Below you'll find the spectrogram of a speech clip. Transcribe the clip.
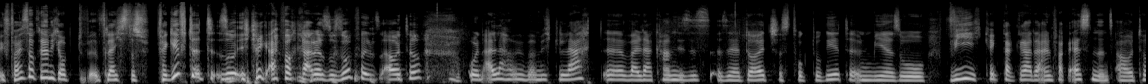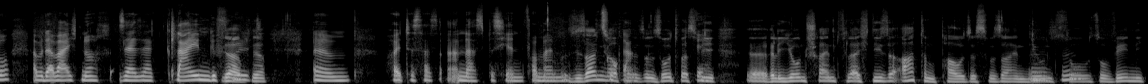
ich weiß doch gar nicht, ob vielleicht ist das vergiftet. So, ich kriege einfach gerade so Suppe ins Auto und alle haben über mich gelacht, äh, weil da kam dieses sehr deutsche, strukturierte in mir so, wie ich kriege da gerade einfach Essen ins Auto. Aber da war ich noch sehr, sehr klein gefühlt. Ja, ja. Ähm, Heute ist das anders, bisschen von meinem Sie sagen Zugang. auch, also so etwas ja. wie äh, Religion scheint vielleicht diese Atempause zu sein, die mhm. uns so, so wenig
